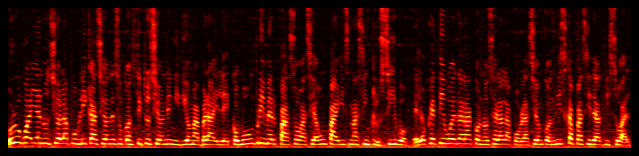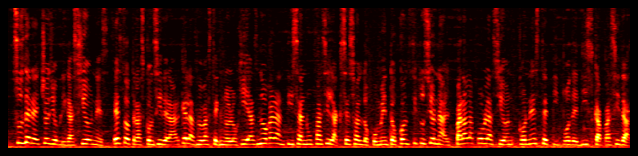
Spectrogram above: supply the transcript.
Uruguay anunció la publicación de su constitución en idioma braille como un primer paso hacia un país más inclusivo. El objetivo es dar a conocer a la población con discapacidad visual sus derechos y obligaciones. Esto tras considerar que las nuevas tecnologías no garantizan un fácil acceso al documento constitucional para la población con este tipo de discapacidad.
